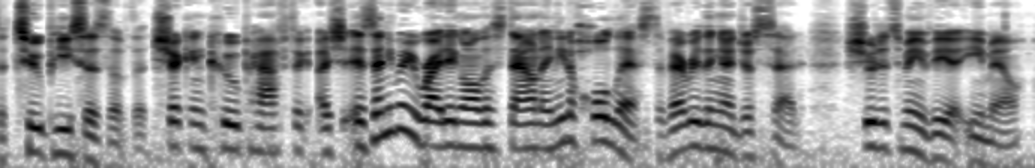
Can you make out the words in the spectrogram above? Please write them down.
The two pieces of the chicken coop have to... Is anybody writing all this down? I need a whole list of everything I just said. Shoot it to me via email.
